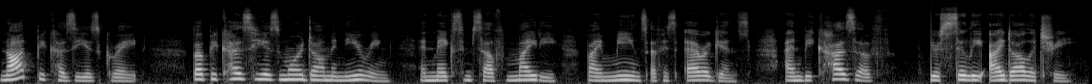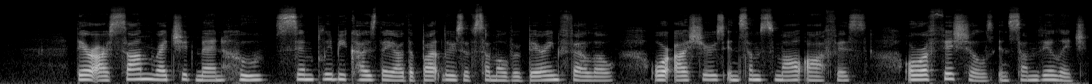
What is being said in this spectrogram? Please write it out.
not because he is great, but because he is more domineering and makes himself mighty by means of his arrogance and because of your silly idolatry. There are some wretched men who, simply because they are the butlers of some overbearing fellow, or ushers in some small office, or officials in some village,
